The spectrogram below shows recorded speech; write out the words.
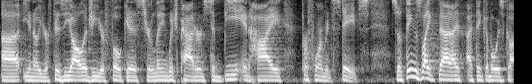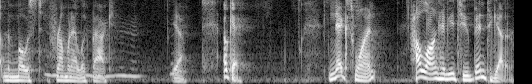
uh, you know, your physiology, your focus, your language patterns to be in high performance states. So things like that, I, I think I've always gotten the most from when I look back. Mm-hmm. Yeah. Okay. Next one. How long have you two been together?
